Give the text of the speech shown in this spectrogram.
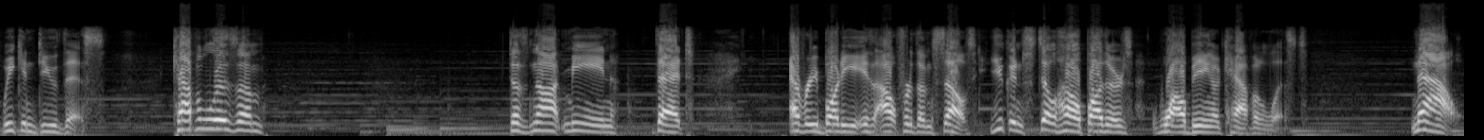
We can do this. Capitalism does not mean that everybody is out for themselves. You can still help others while being a capitalist. Now,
